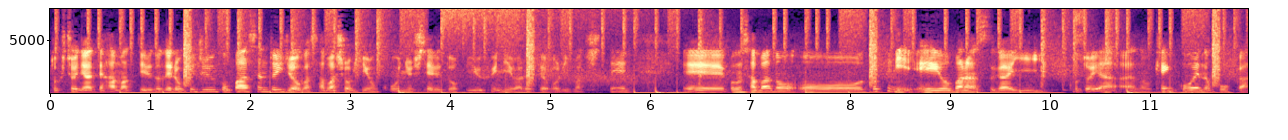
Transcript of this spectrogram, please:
特徴に当てはまっているので65%以上がサバ商品を購入しているというふうに言われておりまして、えー、このサバの特に栄養バランスがいいことやあの健康への効果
